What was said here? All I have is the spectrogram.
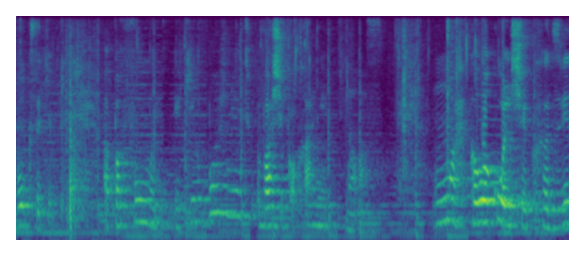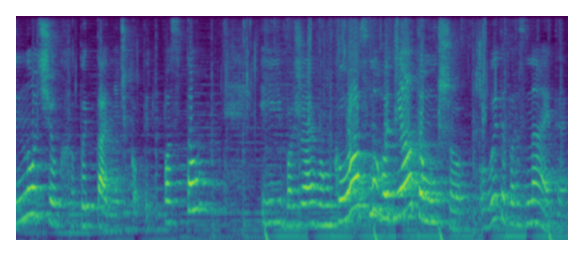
боксиків. А парфуми, які обожнюють ваші кохані на вас. Колокольчик, дзвіночок, питаннячко під постом. І бажаю вам класного дня, тому що ви тепер знаєте,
